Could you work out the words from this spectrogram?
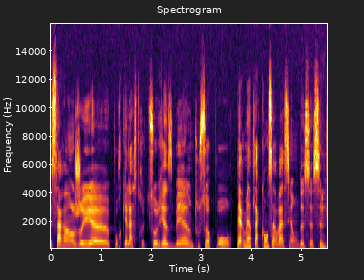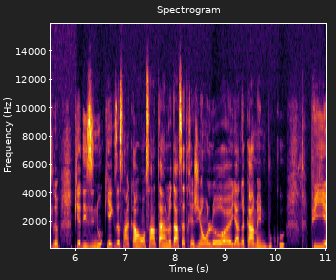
s'arranger euh, pour que la structure reste belle, tout ça pour permettre la conservation de ce site-là. Mhm. Puis il y a des Inuits qui existent encore, on s'entend, là, dans cette région-là, euh, il y en a quand même beaucoup. Puis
